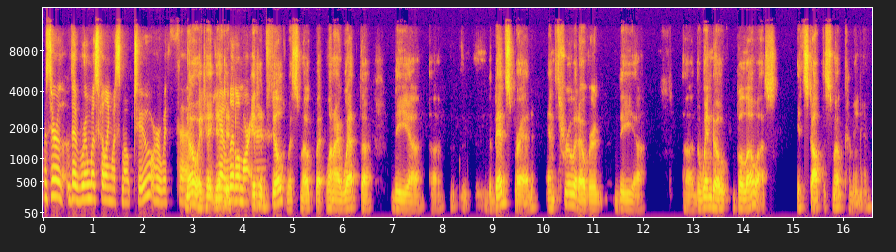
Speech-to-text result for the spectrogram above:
Was there the room was filling with smoke too, or with the? No, it, it, it had a little more. It had filled with smoke, but when I wet the the uh, uh, the bedspread and threw it over the uh, uh, the window below us, it stopped the smoke coming in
